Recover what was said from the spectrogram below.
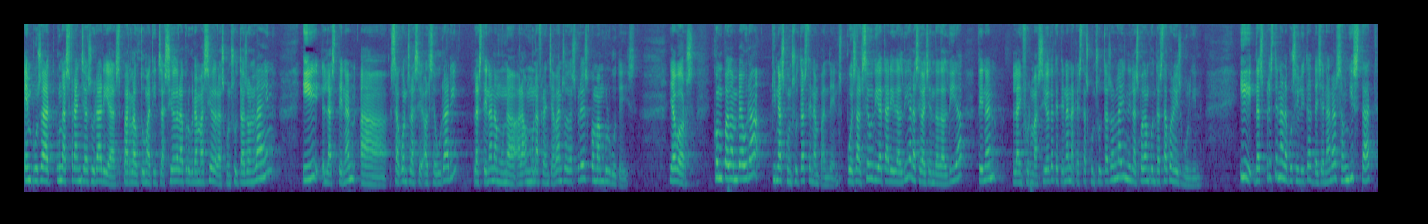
hem posat unes franges horàries per l'automatització de la programació de les consultes online i les tenen, eh, segons el seu horari, les tenen amb una, amb una franja abans o després, com han volgut ells. Llavors, com poden veure quines consultes tenen pendents? Pues al seu dietari del dia, la seva agenda del dia, tenen la informació de que tenen aquestes consultes online i les poden contestar quan ells vulguin. I després tenen la possibilitat de generar-se un llistat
